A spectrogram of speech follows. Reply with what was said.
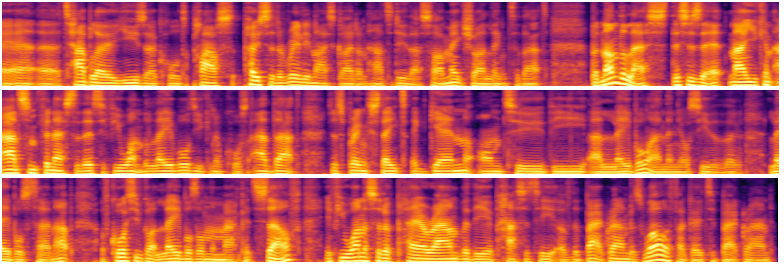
a Tableau user called Klaus posted a really nice guide on how to do that. So I'll make sure I link to that. But nonetheless, this is it. Now you can add some finesse to this. If you want the labels, you can of course add that. Just bring state again onto the uh, label and then you'll see that the labels turn up. Of course, you've got labels on the map itself. If you want to sort of play around with the opacity of the background as well, if I go to background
